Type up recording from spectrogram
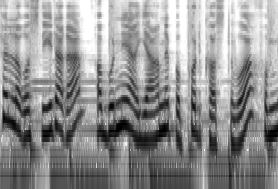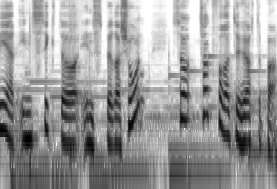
følger oss videre. Abonner gjerne på podkasten vår for mer innsikt og inspirasjon. Så takk for at du hørte på.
